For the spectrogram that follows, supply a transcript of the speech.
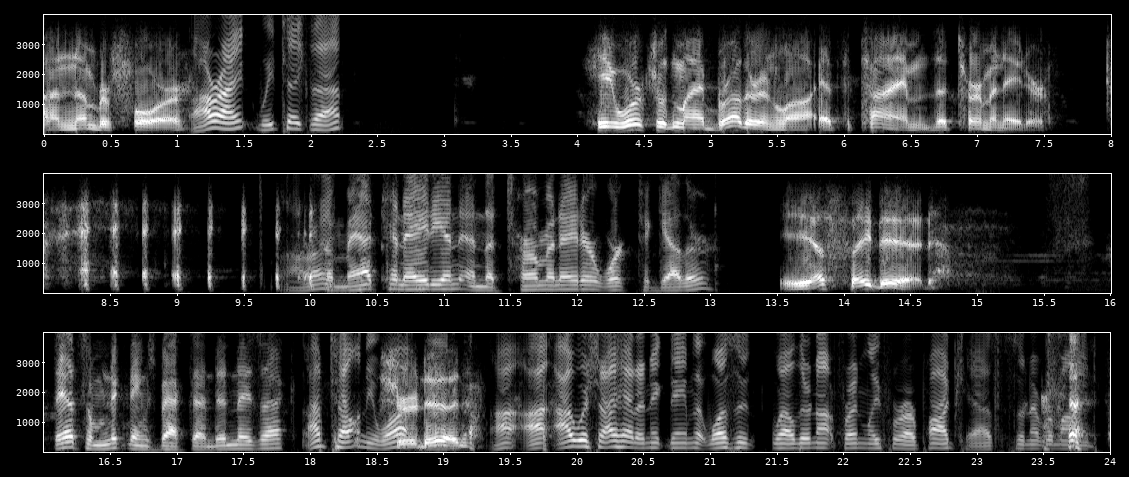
on number four. All right, we take that. He worked with my brother-in-law at the time, the Terminator. All right. the. Mad Canadian and the Terminator worked together. Yes, they did. They had some nicknames back then, didn't they, Zach? I'm telling you what. Sure did. I, I I wish I had a nickname that wasn't. Well, they're not friendly for our podcast, so never mind.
